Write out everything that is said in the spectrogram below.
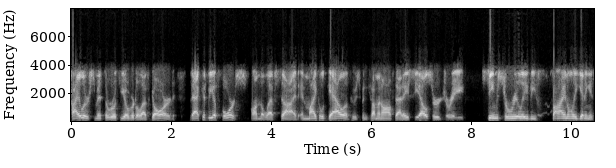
Tyler Smith, the rookie, over to left guard. That could be a force on the left side. And Michael Gallup, who's been coming off that ACL surgery, seems to really be finally getting his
